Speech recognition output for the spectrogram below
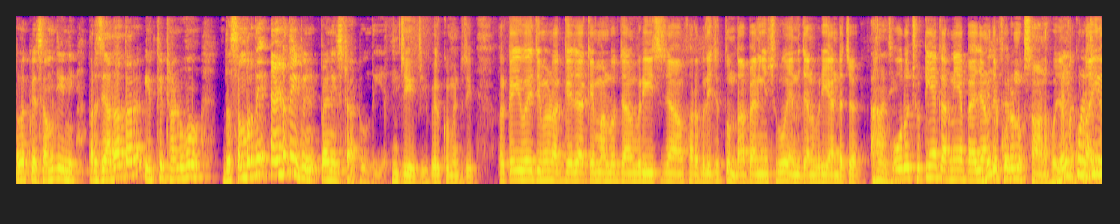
ਮਤਲਬ ਕਿ ਸਮਝ ਹੀ ਨਹੀਂ। ਪਰ ਜ਼ਿਆਦਾਤਰ ਇੱਥੇ ਠੰਡ ਹੁਣ ਦਸੰਬਰ ਦੇ ਐਂਡ ਤੇ ਹੀ ਪੈਣੀ ਸਟਾਰਟ ਹੁੰਦੀ ਹੈ। ਜੀ ਜੀ ਬਿਲਕੁਲ ਮਿੰਟ ਜੀ। ਪਰ ਕਈ ਵਾਰੀ ਜਿਵੇਂ ਹੁਣ ਅੱਗੇ ਜਾ ਕੇ ਮੰਨ ਲਓ ਜਨਵਰੀ ਚ ਜਾਂ ਫਰਵਰੀ ਚ ਧੁੰਦਾਂ ਪੈਣੀਆਂ ਸ਼ੁਰੂ ਹੋ ਜਾਂਦੀਆਂ ਜਨਵਰੀ ਐਂਡ ਚ ਹਾਂਜੀ। ਉਦੋਂ ਛੁੱਟੀਆਂ ਕਰਨੀਆਂ ਪੈ ਜਾਣ ਤੇ ਫਿਰ ਉਹ ਨੁਕਸਾਨ ਹੋ ਜਾਂਦਾ ਬਿਲਕੁਲ ਜੀ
